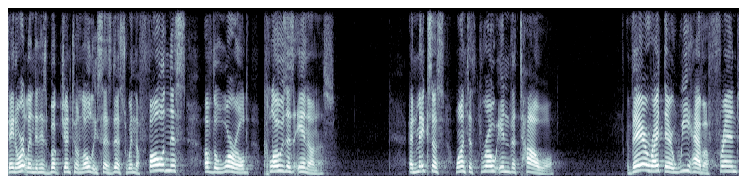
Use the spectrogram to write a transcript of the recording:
Dane Ortlund, in his book Gentle and Lowly, says this When the fallenness of the world closes in on us and makes us want to throw in the towel, there, right there, we have a friend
